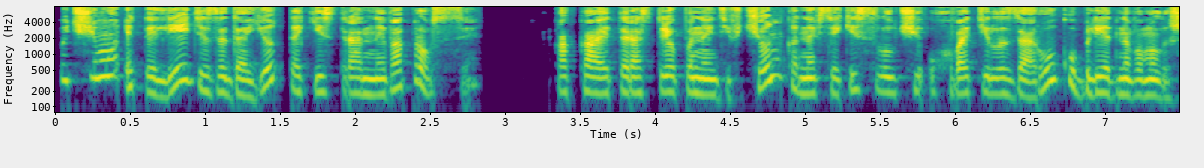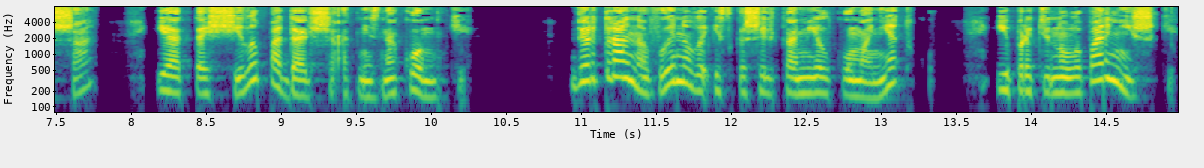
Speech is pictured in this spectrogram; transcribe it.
почему эта леди задает такие странные вопросы. Какая-то растрепанная девчонка на всякий случай ухватила за руку бледного малыша и оттащила подальше от незнакомки. Вертрана вынула из кошелька мелкую монетку и протянула парнишке,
